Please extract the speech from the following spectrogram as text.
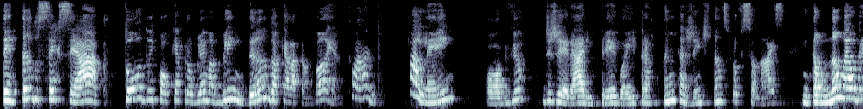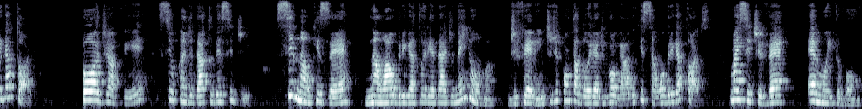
tentando cercear todo e qualquer problema, blindando aquela campanha? Claro. Além, óbvio, de gerar emprego aí para tanta gente, tantos profissionais. Então, não é obrigatório. Pode haver se o candidato decidir. Se não quiser, não há obrigatoriedade nenhuma, diferente de contador e advogado que são obrigatórios. Mas se tiver, é muito bom.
